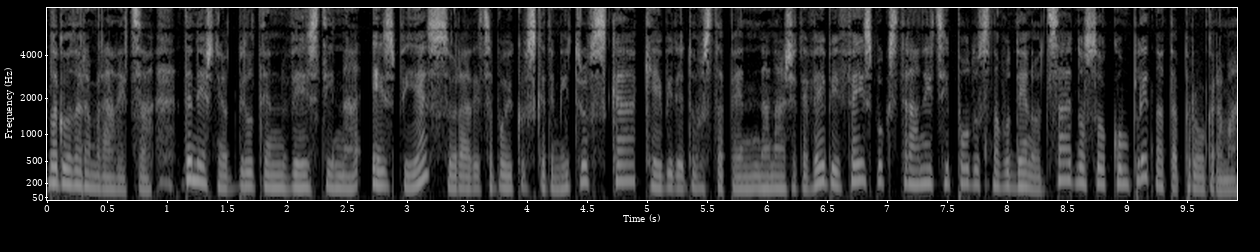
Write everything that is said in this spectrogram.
Благодарам, Радица. Денешниот билтен вести на SBS со Радица Бојковска Димитровска ќе биде достапен на нашите веб и Facebook страници подоцна во денот, заедно со комплетната програма.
